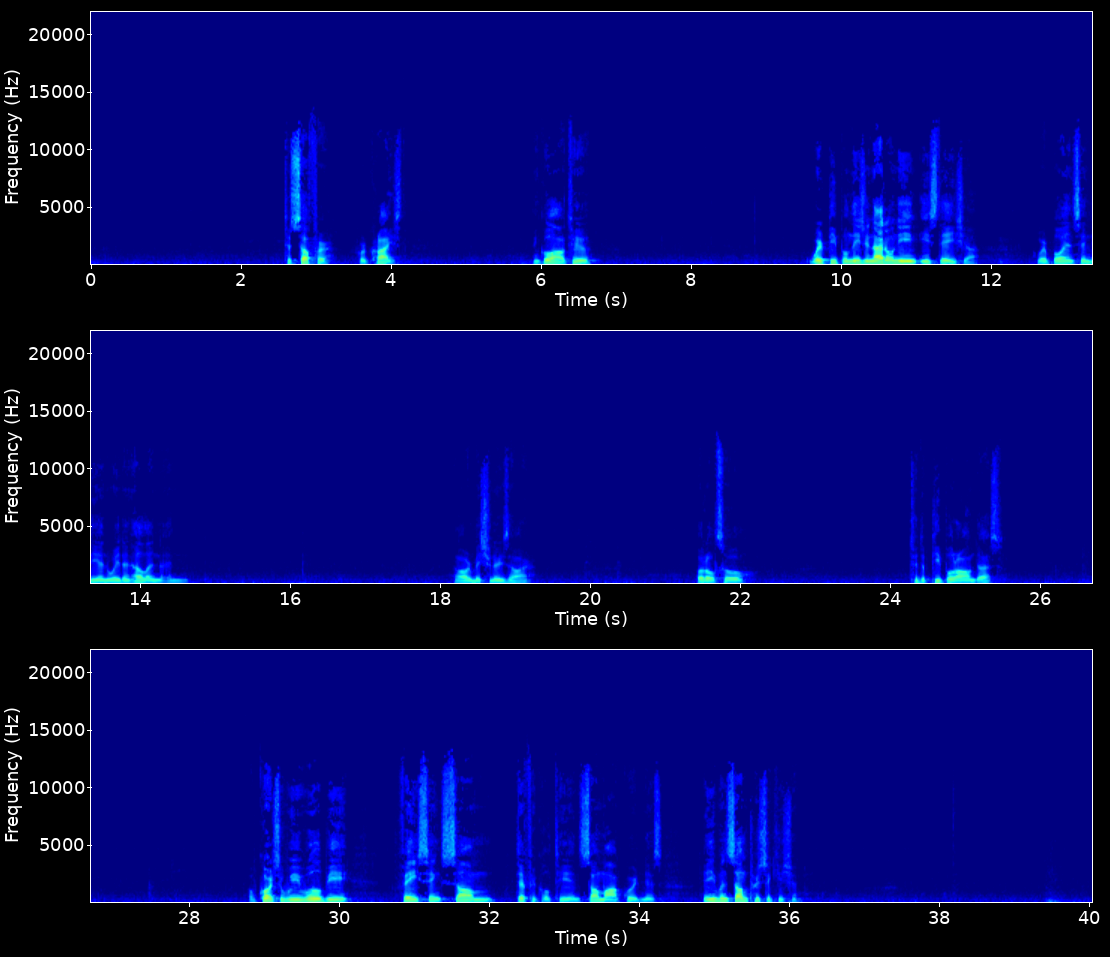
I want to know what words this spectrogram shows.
to suffer for Christ and go out to where people need you, not only in East Asia, where Boy and Cindy and Wade and Helen and our missionaries are, but also to the people around us. Of course, we will be facing some difficulty and some awkwardness, and even some persecution.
